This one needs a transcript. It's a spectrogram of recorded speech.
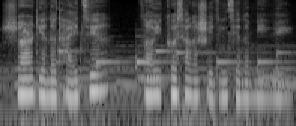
十二点的台阶早已刻下了水晶鞋的命运。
